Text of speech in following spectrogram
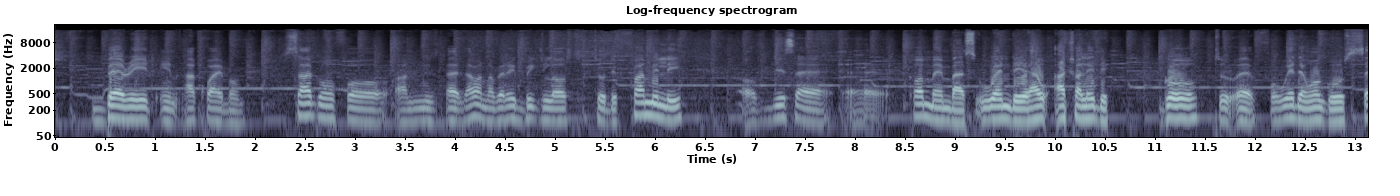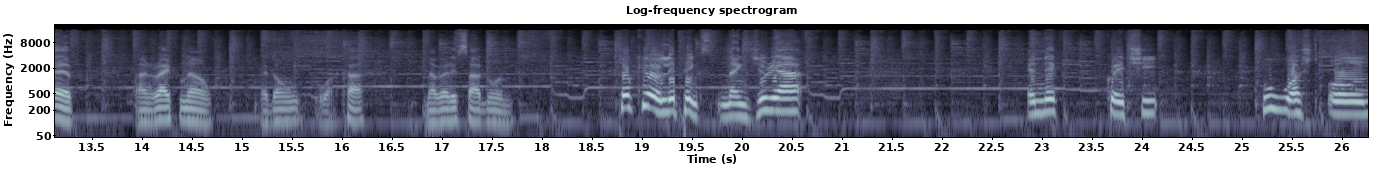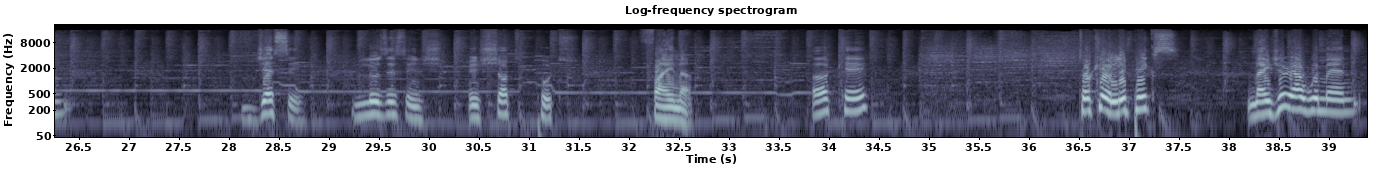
buried in Akwa Ibom. Sad one for uh, that one a very big loss to the family of these uh, uh, corps members when they actually they go to uh, for where they want to go serve and right now they don't work out na very sad one. Tokyo Olympics, Nigeria Enekwechi, who washed on Jesse, loses in, sh- in shot put final. Okay. Tokyo Olympics, Nigeria women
